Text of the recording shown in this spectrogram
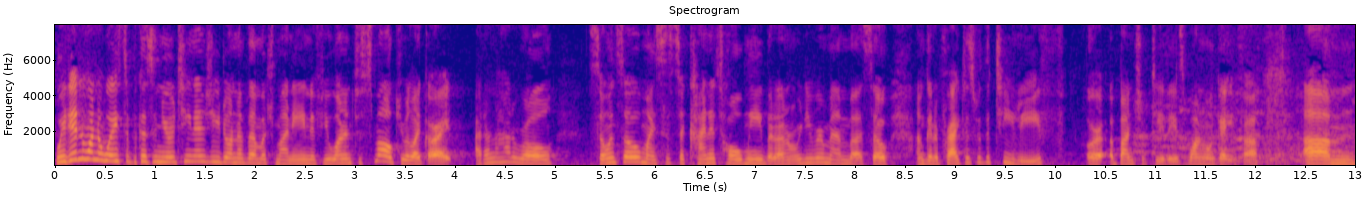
We didn't want to waste it because when you're a teenager, you don't have that much money, and if you wanted to smoke, you were like, all right, I don't know how to roll. So and so, my sister kind of told me, but I don't really remember. So I'm going to practice with a tea leaf or a bunch of tea leaves. One won't get you far. Um,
